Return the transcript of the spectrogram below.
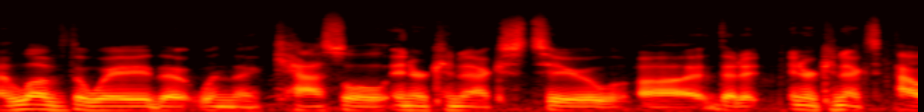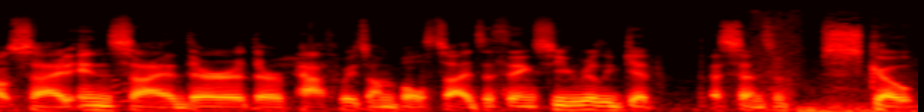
I love the way that when the castle interconnects to, uh, that it interconnects outside, inside. There, there are pathways on both sides of things, so you really get a sense of scope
